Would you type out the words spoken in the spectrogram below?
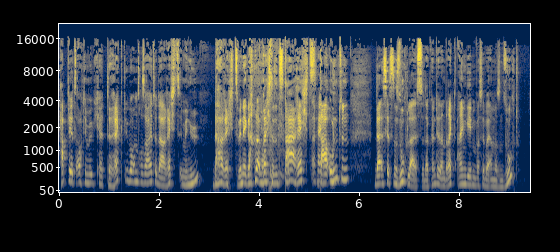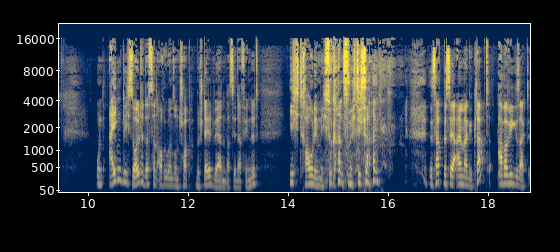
habt ihr jetzt auch die Möglichkeit, direkt über unsere Seite, da rechts im Menü, da rechts, wenn ihr gerade am Rechner sitzt, da rechts, da unten, da ist jetzt eine Suchleiste. Da könnt ihr dann direkt eingeben, was ihr bei Amazon sucht. Und eigentlich sollte das dann auch über unseren Shop bestellt werden, was ihr da findet. Ich traue dem nicht so ganz, möchte ich sagen. Es hat bisher einmal geklappt, aber wie gesagt,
